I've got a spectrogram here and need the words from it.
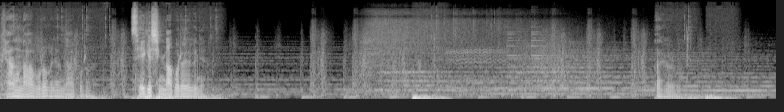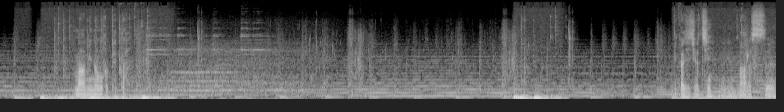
그냥 놔보라 그냥 놔보라 세 개씩 놔버려요 그냥 아이고 마음이 너무 급했다. 어디까지 지었지? 마르스.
